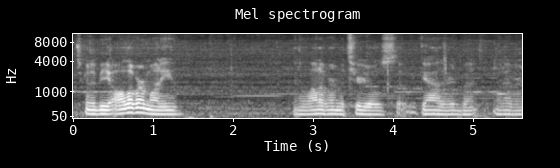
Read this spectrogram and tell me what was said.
It's going to be all of our money and a lot of our materials that we gathered, but whatever.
